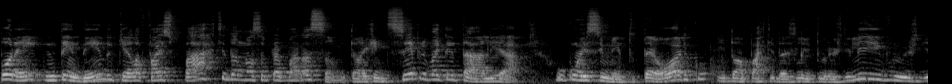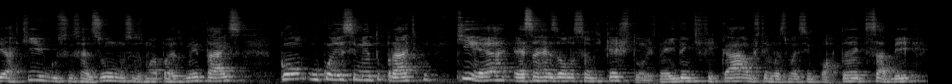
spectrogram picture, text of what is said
porém entendendo que ela faz parte da nossa preparação. Então a gente sempre vai tentar aliar o conhecimento teórico, então a partir das leituras de livros, de artigos, os resumos, os mapas mentais, com o conhecimento prático, que é essa resolução de questões, né? identificar os temas mais importantes, saber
